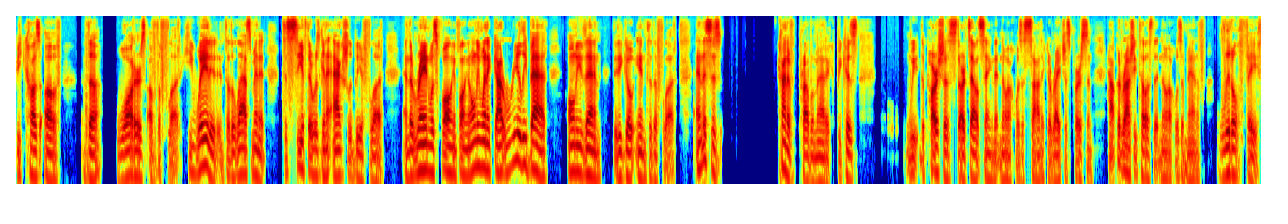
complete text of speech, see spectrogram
because of the waters of the flood. He waited until the last minute to see if there was going to actually be a flood. And the rain was falling and falling. And only when it got really bad, only then did he go into the flood. And this is kind of problematic because we the parsha starts out saying that Noach was a tzaddik, a righteous person. How could Rashi tell us that Noach was a man of little faith,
